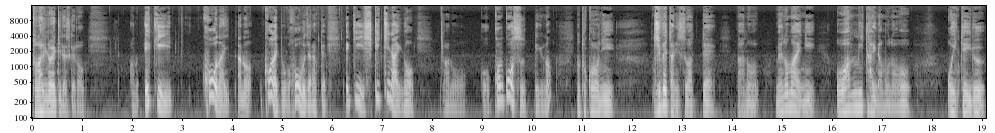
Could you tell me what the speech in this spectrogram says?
隣の駅ですけど、あの、駅、構内、あの、構内って僕ホームじゃなくて、駅敷地内の、あの、こう、コンコースっていうの？のところに、地べたに座って、あの、目の前にお椀みたいなものを置いている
